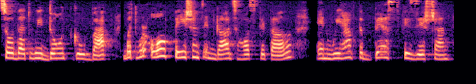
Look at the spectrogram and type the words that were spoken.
so that we don't go back. But we're all patients in God's hospital and we have the best physician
